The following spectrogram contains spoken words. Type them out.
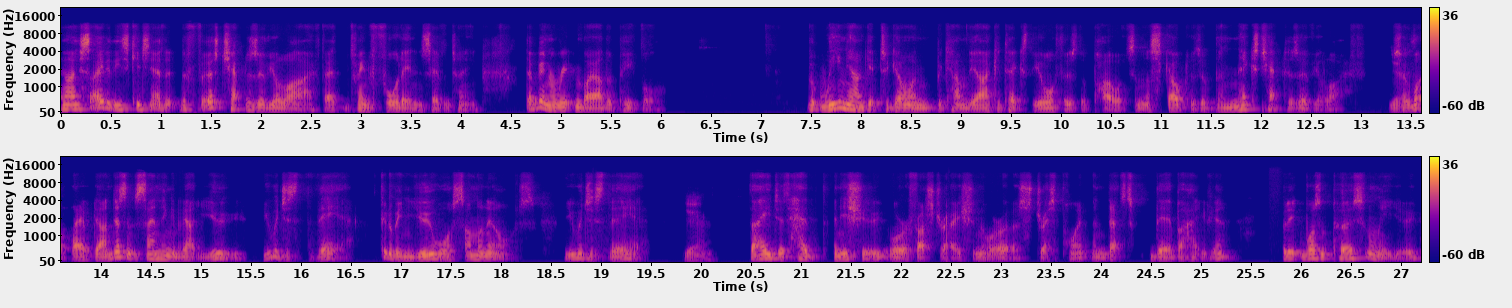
And I say to these kids, now that the first chapters of your life, they're between 14 and 17, they've been written by other people. But we now get to go and become the architects, the authors, the poets, and the sculptors of the next chapters of your life. Yes. So what they've done doesn't say anything about you. You were just there. Could have been you or someone else. You were just there. Yeah. They just had an issue or a frustration or a stress point, and that's their behavior. But it wasn't personally you.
